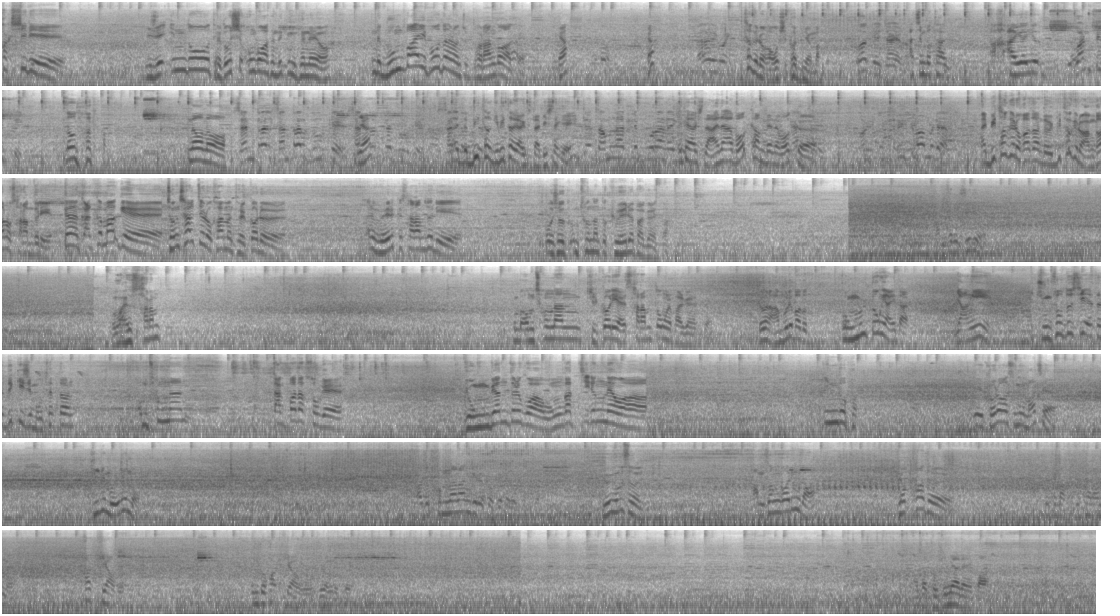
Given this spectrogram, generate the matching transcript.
확실히 이제 인도 대도시 온 것 같은 느낌이 드네요. 근데 문바이보다는 좀 덜한 것 같아. 야? 야? 터으러 가고 싶거든요, 막. 아침부터 하... 아, 아, 이거, 이거. 150. No, no, no. No, no. Central, Central duke. Central? duke. 비터기, 미터기 하겠다, 비슷하게. 비터기 합시다. 아, 나 워크 하면 되네, 워크. 아니 미터기로 가자는데 왜 미터기로 안 가노 사람들이 그냥 깔끔하게 정찰제로 가면 될 거를 아니 왜 이렇게 사람들이 오 저기 엄청난 또 교회를 발견했다. 감성 지려 와 이거 사람. 엄청난 길거리에 사람 똥을 발견했어요. 이건 아무리 봐도 동물 똥이 아니다. 양이 중소도시에서 느끼지 못했던 엄청난 땅바닥 속에 용변들과 온갖 찌릉내와 인도. 이 걸어갈 수 있는 거 맞지? 길이 뭐 이러노? 아주 험난한 길을 걷게 생겼습니다. 여기 무슨 감성거리인가? 벽화들. 이렇게 막 이렇게 해놨네. 화키하고. 인도 화키하고 이런 것들. 항상 조심해야 되니까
